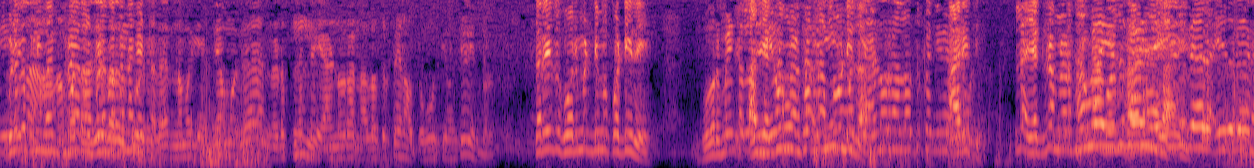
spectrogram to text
ಬಿಡಬೇಕು. ಸರ್. ನಮಗೆ ಎಕ್ಸಾಮ್ ನಡೆಸ್ಲಿಕ್ಕೆ ಎರಡ್ನೂರ ನಲ್ವತ್ತು ರೂಪಾಯಿ ನಾವು ತಗೋತೀವಿ ಅಂತ ಹೇಳಿ ಸರ್ ಇದು ಗೌರ್ಮೆಂಟ್ ನಿಮಗೆ ಕೊಟ್ಟಿದೆ. ಗೌರ್ಮೆಂಟ್ ಅಲ್ಲ ಅದು exam ನಾವು ತಗೊಂಡಿಲ್ಲ. ಎರಡ್ನೂರ ರೂಪಾಯಿ ಆ ರೀತಿ. ಇಲ್ಲ ಎಕ್ಸಾಮ್ ಇದು ಬೇಡ ಇದು ಬೇಡ ಇದು ಬೇಡ.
